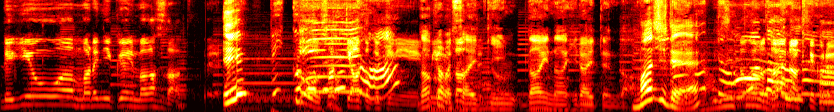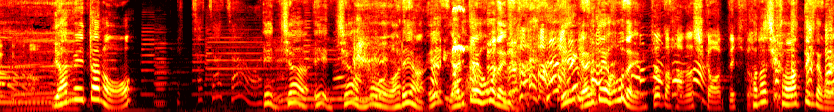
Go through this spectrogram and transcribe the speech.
レギオンはマレ肉屋に任せたって。え？今日さっき会った時にだから最近ダイナー開いてんだ。マジで？ダイナー来てくれってやめたの？えじゃあえじゃあもうあれやん。えやりたい放題じゃん。えやりたい放題？ちょっと話変わってきた。話変わってきたこれ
